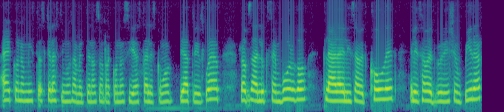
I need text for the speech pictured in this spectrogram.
a economistas que lastimosamente no son reconocidas, tales como Beatrice Webb, Rosa Luxemburgo, Clara Elizabeth Collett, Elizabeth Burishon Peter,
